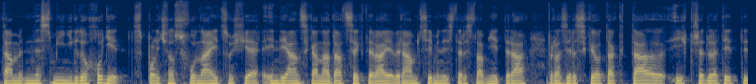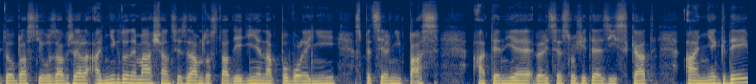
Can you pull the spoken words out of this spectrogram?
Tam nesmí nikdo chodit. Společnost FUNAI, což je indiánská nadace, která je v rámci ministerstva vnitra brazilského, tak ta již před lety tyto oblasti uzavřela a nikdo nemá šanci se tam dostat jedině na povolení, speciální pas a ten je velice složité získat. A někdy,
